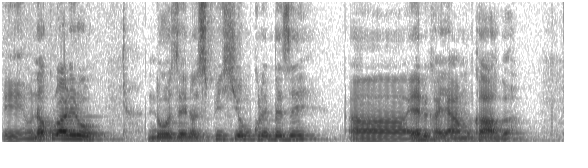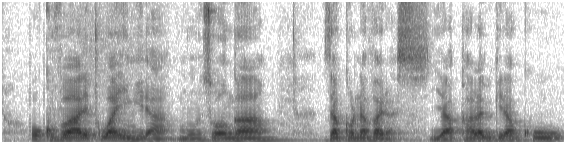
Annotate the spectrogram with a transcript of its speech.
Eh, olunaku lwaleero ndowooza eno speech y'omukulembeze uh, erabika ya mukaaga okuva le twayingira mu nsonga za coronavirus yakalabikira ku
